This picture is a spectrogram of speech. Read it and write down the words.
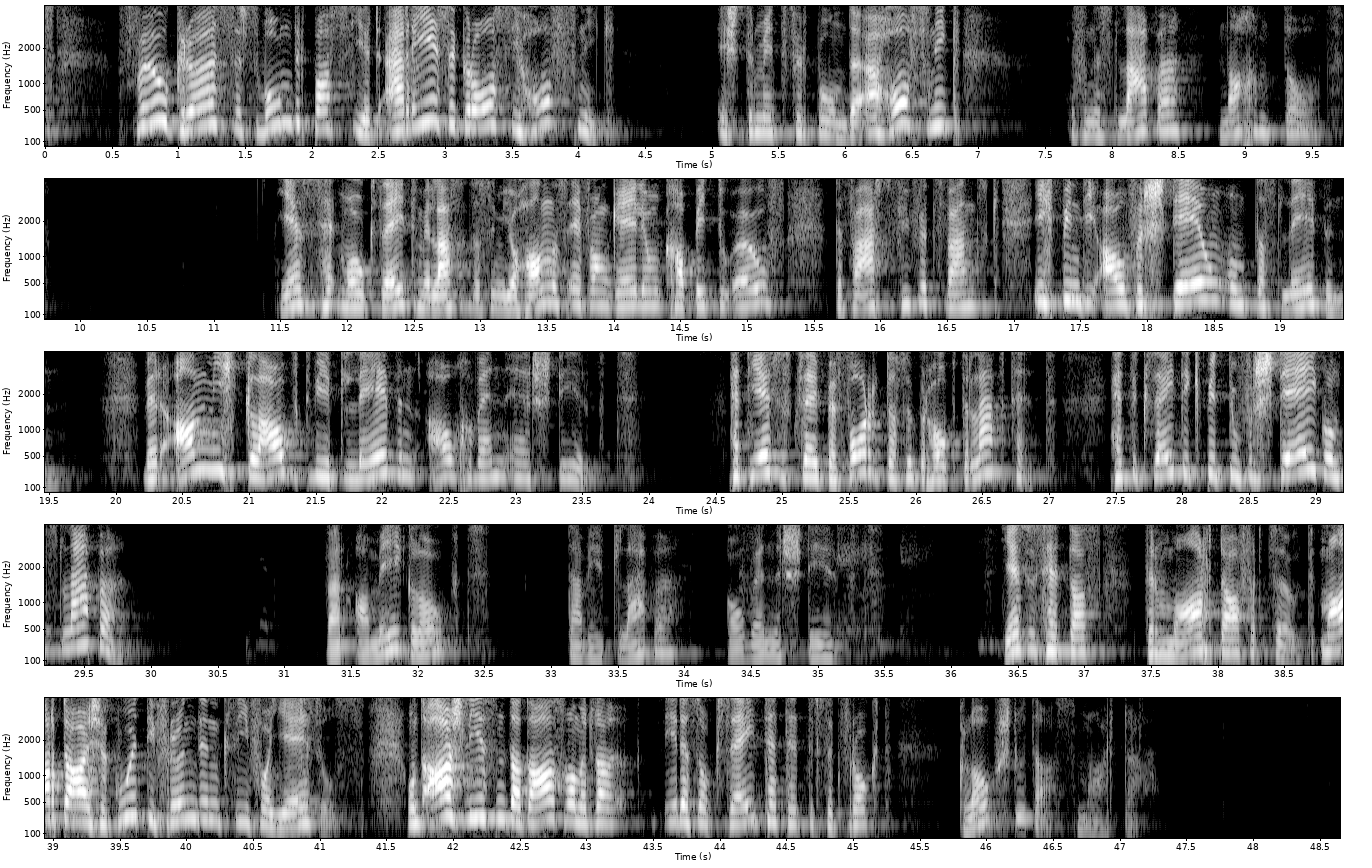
viel grösseres Wunder passiert. Eine riesengroße Hoffnung ist damit verbunden. Eine Hoffnung auf ein Leben nach dem Tod. Jesus hat mal gesagt, wir lesen das im Johannesevangelium Kapitel 11, der Vers 25, ich bin die Auferstehung und das Leben. Wer an mich glaubt, wird leben, auch wenn er stirbt. Hat Jesus gesagt, bevor er das überhaupt erlebt hat? Hat er gesagt, ich bin die Auferstehung und das Leben. Wer an mich glaubt, der wird leben, auch wenn er stirbt. Jesus hat das der Martha erzählt. Martha war eine gute Freundin von Jesus. Und anschließend an das, was er ihr so gesagt hat, hat er sie gefragt, glaubst du das, Martha?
